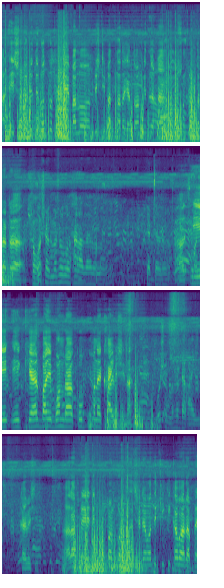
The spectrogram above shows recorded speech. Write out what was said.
আর এই সময় যদি রৌদ্র থাকে ভালো বৃষ্টিপাত না থাকে তখন কিন্তু একটা ভালো সংগ্রহ করাটা সময়। হারা যায় ভালো। কেটে আর এই এই কেয়ার বা এই বনটা খুব মানে খায় বেশি না? খায় বেশি। আর আপনি যে গরু পালন করতেছেন সেটার মধ্যে কী কী খাবার আপনি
